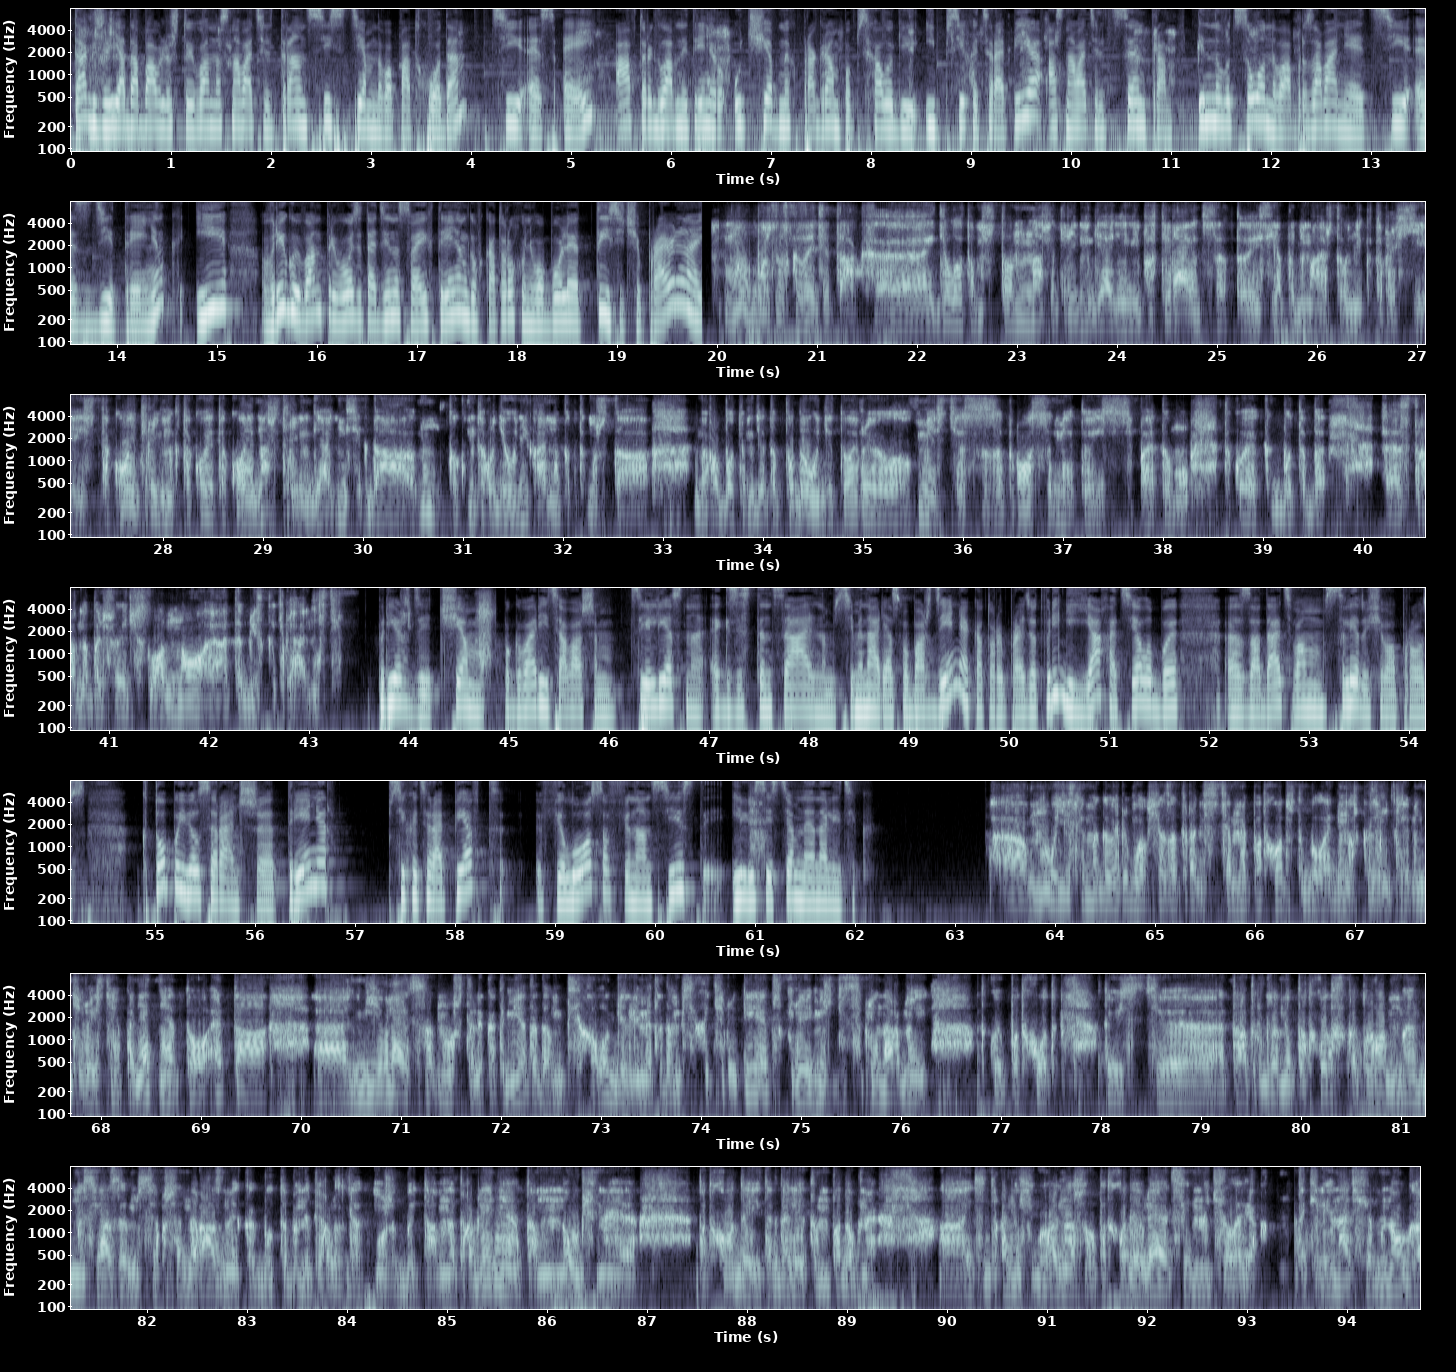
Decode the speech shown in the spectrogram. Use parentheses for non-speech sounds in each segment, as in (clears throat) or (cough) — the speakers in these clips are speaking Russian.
Также я добавлю, что Иван основатель транссистемного подхода, TSA, автор и главный тренер учебных программ по психологии и психотерапии, основатель Центра инновационного образования TSD тренинг. И в Ригу Иван привозит один из своих тренингов, которых у него более тысячи, правильно? Ну, можно сказать и так. Э, дело в том, что наши тренинги, они не повторяются. То есть я понимаю, что у некоторых есть такой тренинг, такой и такой. Наши тренинги, они всегда, ну, в каком-то роде уникальны, потому что мы работаем где-то под аудиторию вместе с запросами, то есть поэтому такое как будто бы э, странно большое число, но это близко к реальности. Прежде чем поговорить о вашем телесно-экзистенциальном семинаре освобождения, который пройдет в Риге, я хотела бы э, задать вам следующий вопрос. Кто появился раньше? Тренер, психотерапевт, философ, финансист или системный аналитик? А, ну, если мы говорим вообще за транссистемный подход, чтобы было немножко зрителям интереснее понятнее, то это э, не является, ну, что ли, как методом психологии или методом психотерапии, это скорее междисциплинарный такой подход. То есть э, это определенный подход, в котором мы, мы связываем совершенно разные, как будто бы, на первый взгляд, может быть, там направления, там научные подходы и так далее и тому подобное. А, центральной фигурой нашего подхода является именно человек так или иначе много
